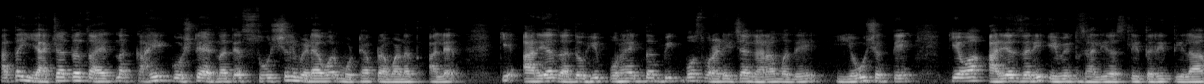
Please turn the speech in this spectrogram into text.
आता याच्यातच आहेत ना काही गोष्टी आहेत ना त्या सोशल मीडियावर मोठ्या प्रमाणात आल्यात की आर्या जाधव ही पुन्हा एकदा बिग बॉस मराठीच्या घरामध्ये येऊ शकते. किंवा आर्या जरी इव्हेक्ट झाली असली तरी तिला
